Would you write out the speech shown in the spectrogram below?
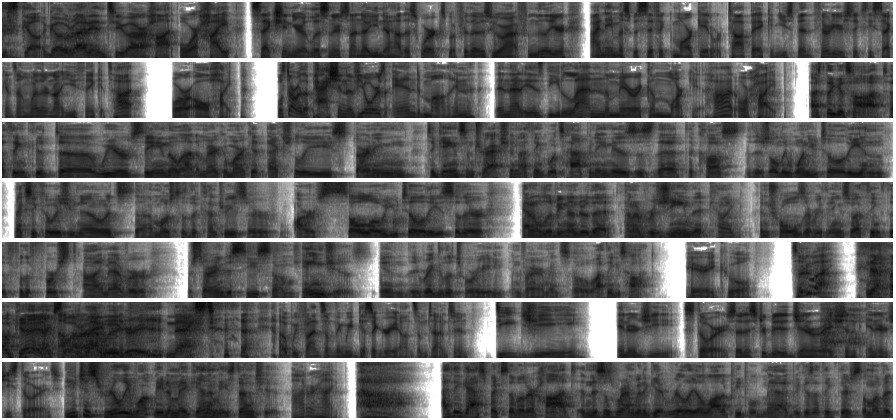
go right into our hot or hype section. You're a listener, so I know you know how this works. But for those who aren't familiar, I name a specific market or topic, and you spend 30 or 60 seconds on whether or not you think it's hot or all hype. We'll start with a passion of yours and mine, and that is the Latin America market. Hot or hype? I think it's hot. I think that uh, we are seeing the Latin American market actually starting to gain some traction. I think what's happening is is that the cost. There's only one utility in Mexico, as you know. It's uh, most of the countries are are solo utilities, so they're kind of living under that kind of regime that kind of controls everything. So I think that for the first time ever, we're starting to see some changes in the regulatory environment. So I think it's hot. Very cool. So do I. Yeah. Okay. Excellent. I'm glad we agree. Next, I hope we find something we disagree on sometime soon. DG energy storage. So distributed generation energy storage. You just really want me to make enemies, don't you? Hot or hype? Oh, I think aspects of it are hot, and this is where I'm going to get really a lot of people mad because I think there's some of it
